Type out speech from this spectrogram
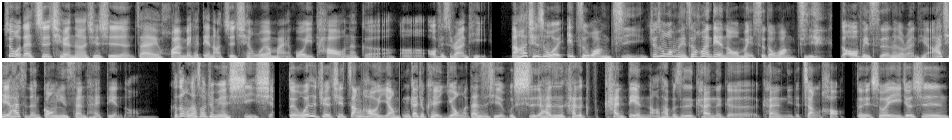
所以我在之前呢，其实在换 Mac 电脑之前，我有买过一套那个呃 Office 软体。然后其实我一直忘记，就是我每次换电脑，我每次都忘记 Office 的那个软体啊。其实它只能供应三台电脑，可是我那时候就没有细想。对，我一直觉得其实账号一样应该就可以用了，但是其实不是，它是它是看电脑，它不是看那个看你的账号。对，所以就是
